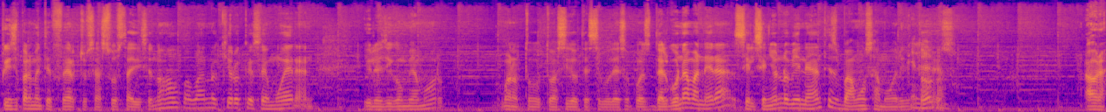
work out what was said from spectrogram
principalmente Fer se asusta y dice, no, papá, no quiero que se mueran. Y les digo, mi amor, bueno, tú, tú has sido testigo de eso, pues de alguna manera, si el Señor no viene antes, vamos a morir todos. Ahora,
